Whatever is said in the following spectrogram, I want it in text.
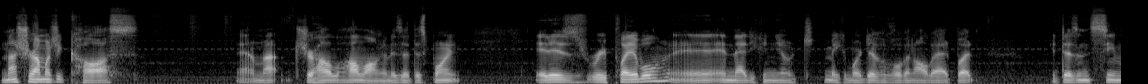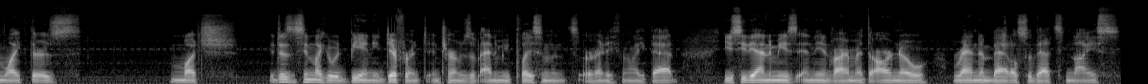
I'm not sure how much it costs and I'm not sure how how long it is at this point. It is replayable in that you can you know make it more difficult and all that, but it doesn't seem like there's much. It doesn't seem like it would be any different in terms of enemy placements or anything like that. You see the enemies in the environment. There are no random battles, so that's nice.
